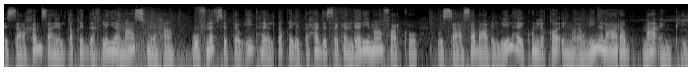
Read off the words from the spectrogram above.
الساعة 5 هيلتقي الداخلية مع سموحة. وفي نفس التوقيت هيلتقي الاتحاد السكندري مع فاركو. والساعة 7 بالليل هيكون لقاء المقاولين العرب مع إمبي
